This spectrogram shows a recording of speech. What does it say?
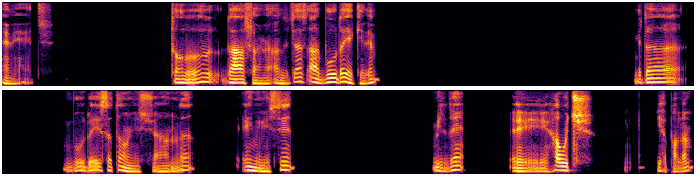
Evet. Tavuğu daha sonra alacağız. Aa, buğday ekelim. Ya da buğdayı satamayız şu anda. En iyisi bir de eee, havuç yapalım.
